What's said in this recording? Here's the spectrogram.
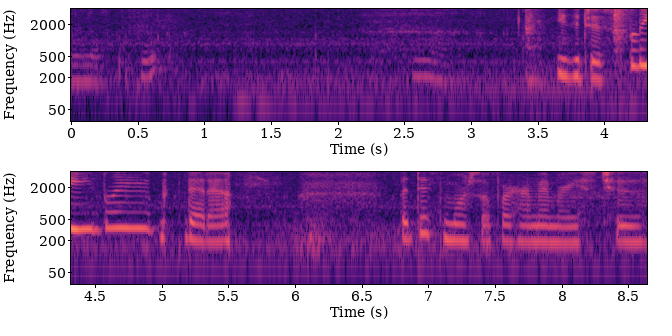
You know, whoop. You could just bleep bleep that out. But this is more so for her memories too.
